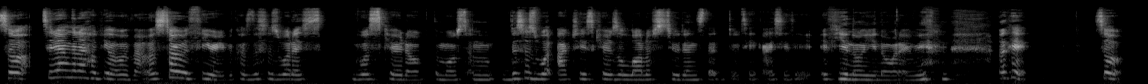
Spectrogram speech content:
so today I'm gonna help you out with that. Let's start with theory because this is what I was scared of the most, and this is what actually scares a lot of students that do take ICT. If you know, you know what I mean. okay, so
